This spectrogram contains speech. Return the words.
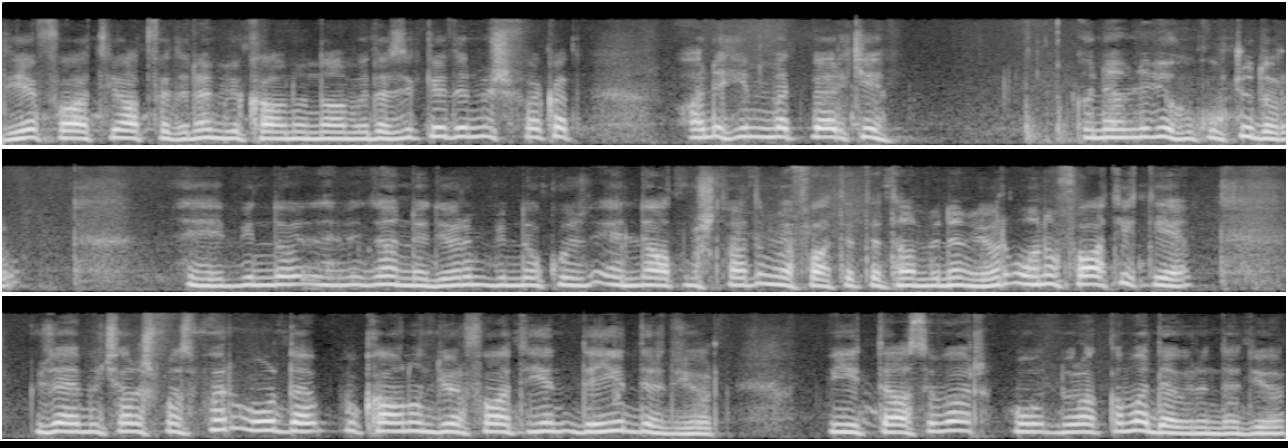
diye Fatih'e atfedilen bir kanunnamede zikredilmiş. Fakat Ali Himmet Berki önemli bir hukukçudur. Bin- zannediyorum 1950-60'larda vefat etti tam bilemiyorum. Onun Fatih diye güzel bir çalışması var. Orada bu kanun diyor Fatih'in değildir diyor. Bir iddiası var. O duraklama devrinde diyor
